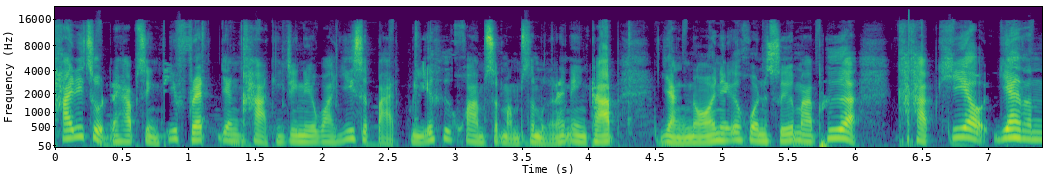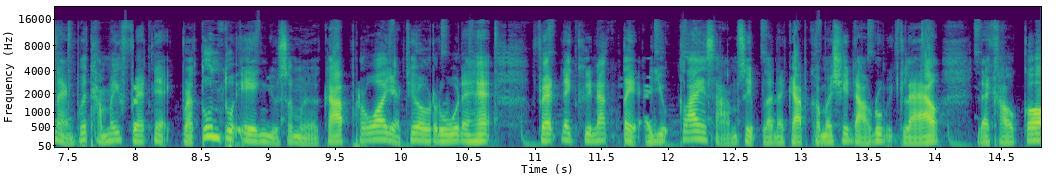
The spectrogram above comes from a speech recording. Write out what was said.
ท้ายที่สุดนะครับสิ่งที่เฟร็ดยังขาดจริงๆ ในวัย 28 ปีก็คือความสม่ำเสมอนั่นเองครับ อย่างน้อยเนี่ยก็ควรซื้อมาเพื่อขับเคี่ยวแย่งตำแหน่งเพื่อทำให้เฟร็ดเนี่ยกระตุ้นตัวเองอยู่เสมอครับ เพราะว่าอย่างที่เรารู้นะฮะเฟร็ดเนี่ยคือนักเตะอายุใกล้ 30 แล้วนะครับเขาไม่ใช่ดาวรุ่งอีกแล้ว และเขาก็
